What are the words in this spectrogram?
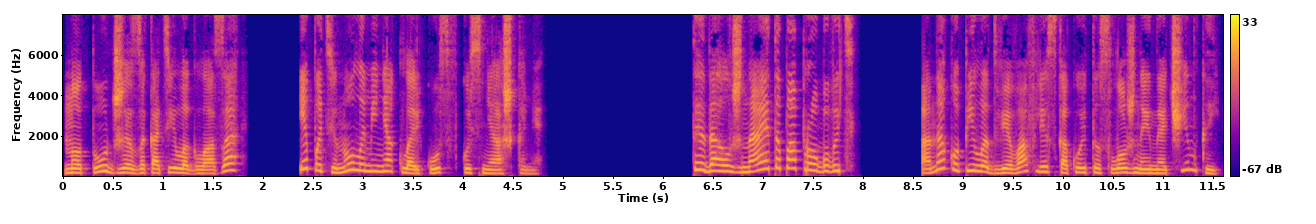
но тут же закатила глаза и потянула меня к ларьку с вкусняшками. «Ты должна это попробовать!» Она купила две вафли с какой-то сложной начинкой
